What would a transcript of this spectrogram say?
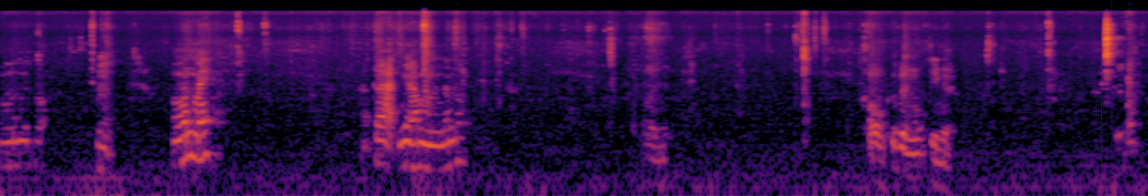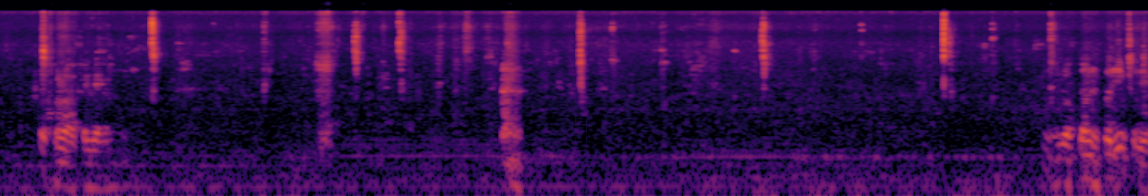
ร้อนไหมพ่ออืม ร้อนไหม อากาศยำนั่นเนาะเขาคือเป็นมุกจริงอะก็เขาหลอกไปเลยหลบต้นพอดีพอดี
